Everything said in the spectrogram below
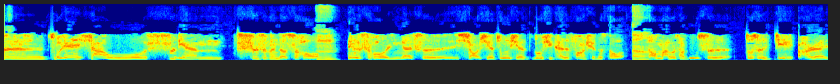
嗯，昨天下午四点四十分的时候，嗯，那个时候应该是小学、中学陆续开始放学的时候，嗯，然后马路上都是都是接小孩的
